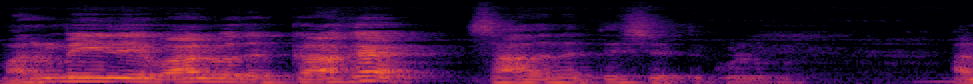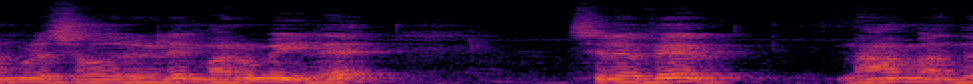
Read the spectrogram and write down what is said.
மறுமையிலே வாழ்வதற்காக சாதனத்தை சேர்த்துக்கொள்ளுங்கள் அன்புள்ள சகோதரர்களே மறுமையில் சில பேர் நாம் அந்த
